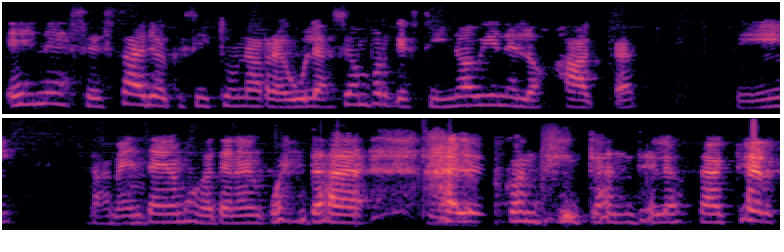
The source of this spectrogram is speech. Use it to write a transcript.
es necesario que exista una regulación porque si no vienen los hackers, ¿sí? También tenemos que tener en cuenta a los contrincantes, los hackers,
